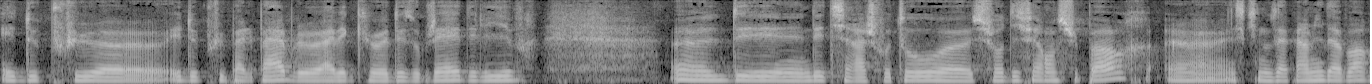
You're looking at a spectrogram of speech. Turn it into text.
et de plus euh, et de plus palpable, avec euh, des objets, des livres. Euh, des, tirages photos euh, sur différents supports, ce qui nous a permis d'avoir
